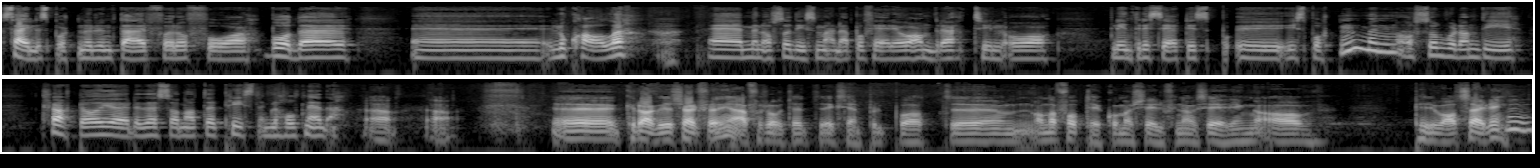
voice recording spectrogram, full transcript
seilesporten rundt der for å få både uh, lokale, eh, men også de som er der på ferie, og andre til å bli interessert i, sp i, sporten. Men også hvordan de klarte å gjøre det sånn at prisene ble holdt nede. Ja, ja. Eh, Kragerø seilforening er for så vidt et eksempel på at eh, man har fått til kommersiell finansiering av privat seiling. Mm.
